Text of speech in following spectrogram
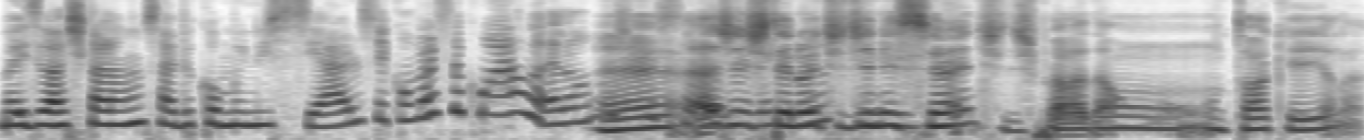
mas eu acho que ela não sabe como iniciar. Não sei, conversa com ela, ela é um amor de É, pessoa. a gente é tem noite de iniciante. Pra ela dar um, um toque aí, ela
